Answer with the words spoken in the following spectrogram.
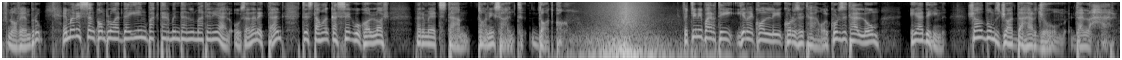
f'Novembru, imma lissa nkomplu għaddejjin b'aktar minn dan il-materjal u sadanittant tistgħu anke segwu kollox permezz ta' tonisant.com. Fit-tieni parti jiena jkolli kurżità u l-kurżità llum hija din. X'albums ġodda ħarġu dan l-aħħar?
